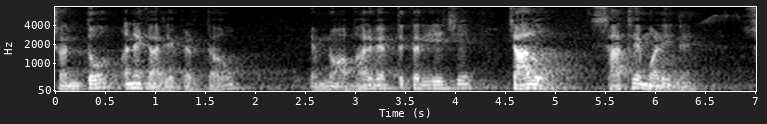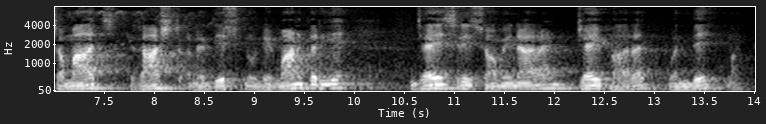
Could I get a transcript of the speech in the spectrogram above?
સંતો અને કાર્યકર્તાઓ એમનો આભાર વ્યક્ત કરીએ છીએ. ચાલો સાથે મળીને સમાજ, રાષ્ટ્ર અને દેશનું નિર્માણ કરીએ. જય શ્રી સ્વામિનારાયણ, જય ભારત, વંદે માતા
